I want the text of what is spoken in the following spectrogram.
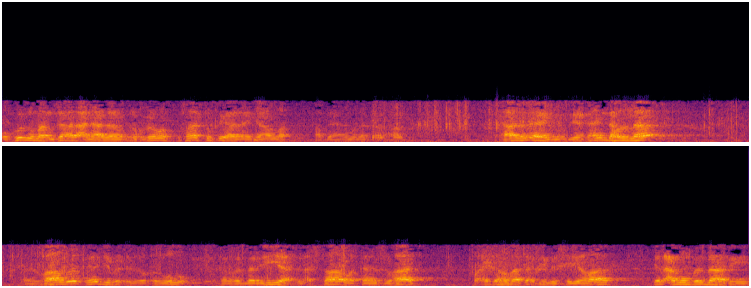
وكل من سأل عن هذا نخبره صلته في هذا إن شاء الله. هذا لا يجوز إذا عنده الماء الفاضل يجب الوضوء. كانوا في البرية في الأسفار والتنزهات وعنده ما تأتي بالسيارات يلعبون بالماء في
